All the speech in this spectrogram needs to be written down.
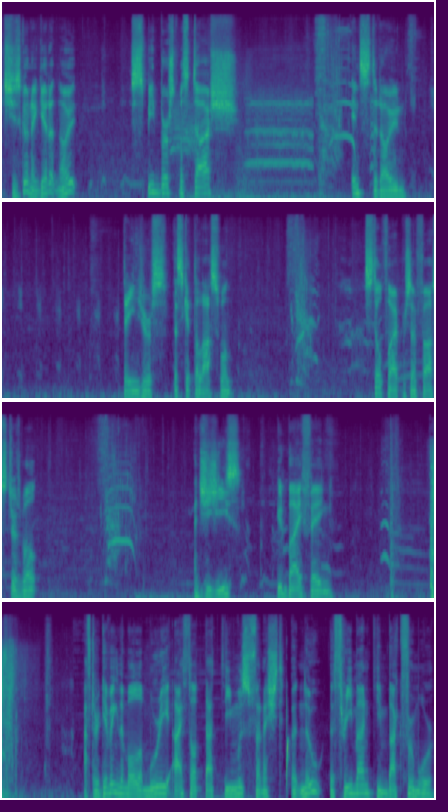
She's gonna get it now. Speed burst with dash. Insta down. Dangerous. Let's get the last one. Still 5% faster as well. And GG's. Goodbye, Thing. After giving them all a Mori, I thought that team was finished. But no, the three man came back for more.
